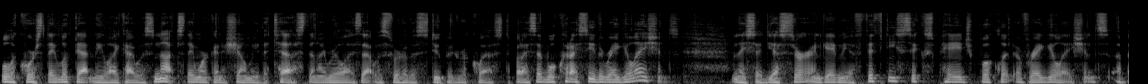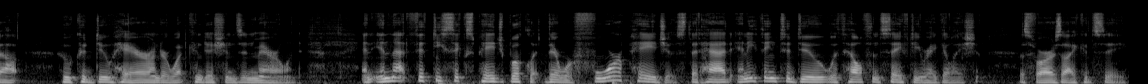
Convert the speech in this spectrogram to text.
Well, of course, they looked at me like I was nuts. They weren't going to show me the test, and I realized that was sort of a stupid request. But I said, Well, could I see the regulations? And they said, Yes, sir, and gave me a 56 page booklet of regulations about who could do hair under what conditions in Maryland. And in that 56 page booklet, there were four pages that had anything to do with health and safety regulation, as far as I could see.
